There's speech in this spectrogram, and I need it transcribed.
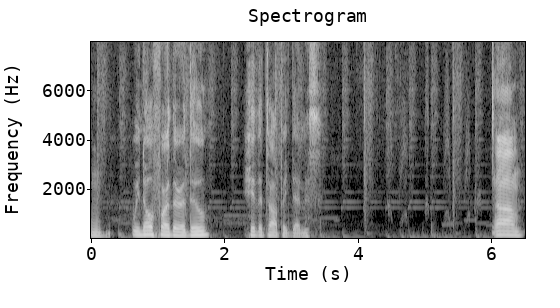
Mhm. with no further ado, hit the topic, Dennis. Um,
